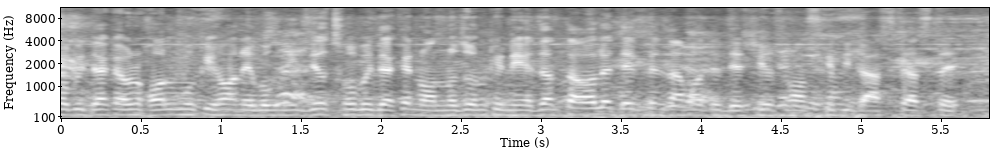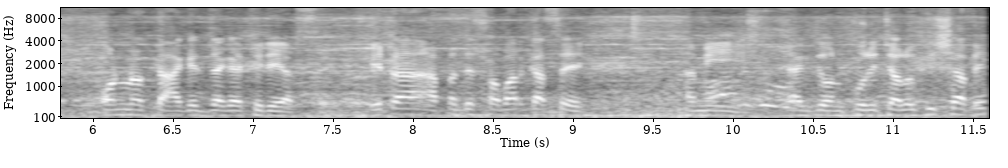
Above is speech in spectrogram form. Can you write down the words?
ছবি দেখান হলমুখী হন এবং নিজেও ছবি দেখেন অন্যজনকে নিয়ে যান। তাহলে দেখবেন যে আমাদের দেশীয় সংস্কৃতিটা আস্তে আস্তে অন্য একটা আগের জায়গায় ফিরে আসছে। এটা আপনাদের সবার কাছে আমি একজন পরিচালক হিসাবে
